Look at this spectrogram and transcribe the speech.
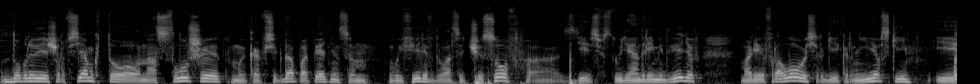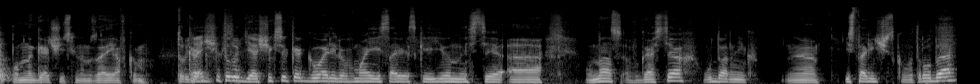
Добрый вечер всем, кто нас слушает. Мы, как всегда, по пятницам в эфире в 20 часов. А, здесь, в студии Андрей Медведев, Мария Фролова, Сергей Корнеевский. И по многочисленным заявкам трудящихся, как, трудящихся как говорили в моей советской юности, а у нас в гостях ударник э, исторического труда,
